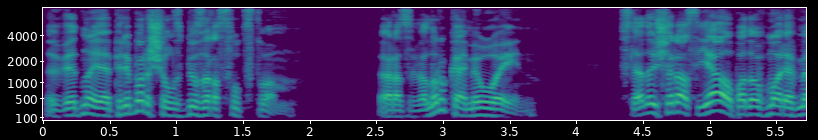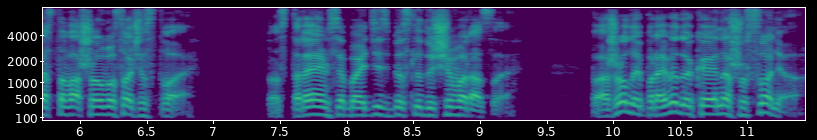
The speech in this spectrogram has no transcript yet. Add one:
Видно, я переборщил с безрассудством». Развел руками Уэйн. В следующий раз я упаду в море вместо вашего высочества. Постараемся обойтись без следующего раза. Пожалуй, проведу-ка я нашу Соню».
